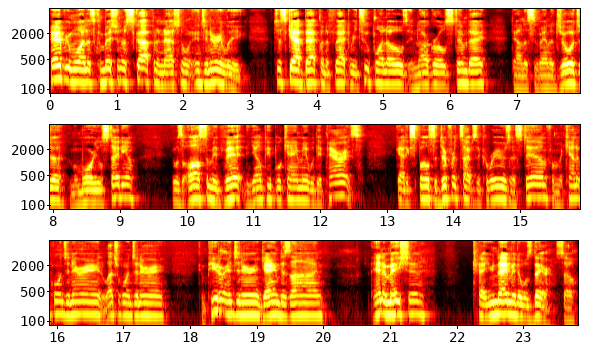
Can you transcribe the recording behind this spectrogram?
Hey everyone, it's Commissioner Scott from the National Engineering League. Just got back from the Factory 2.0's inaugural STEM Day down in Savannah, Georgia, Memorial Stadium. It was an awesome event. The young people came in with their parents, got exposed to different types of careers in STEM from mechanical engineering, electrical engineering, computer engineering, game design, animation. Hey, you name it, it was there. So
